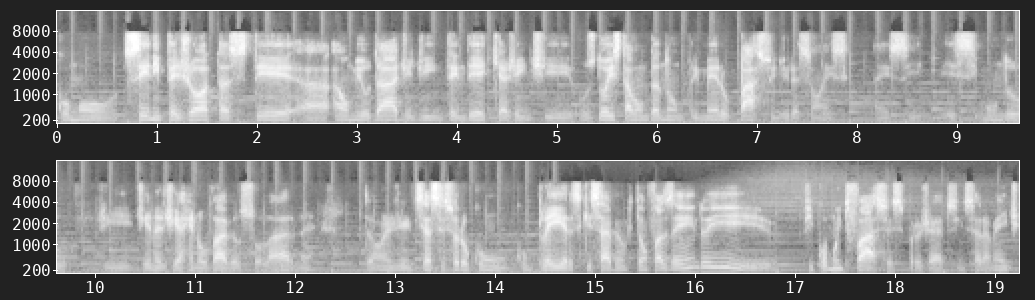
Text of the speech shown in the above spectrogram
como CNPJs, ter a, a humildade de entender que a gente, os dois estavam dando um primeiro passo em direção a esse, a esse, esse mundo de, de energia renovável solar, né? Então a gente se assessorou com, com players que sabem o que estão fazendo e ficou muito fácil esse projeto, sinceramente.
